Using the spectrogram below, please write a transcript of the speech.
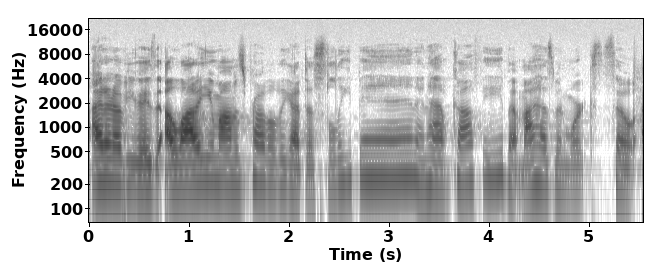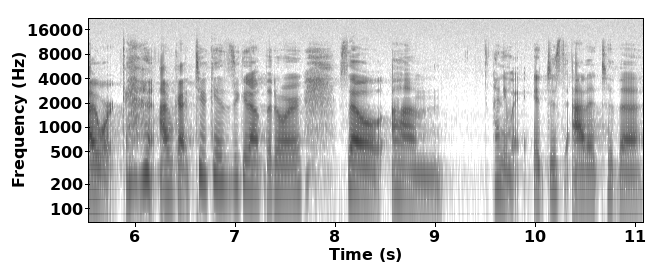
I don't know if you guys, a lot of you moms probably got to sleep in and have coffee, but my husband works, so I work. I've got two kids to get out the door. So, um, anyway, it just added to the,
